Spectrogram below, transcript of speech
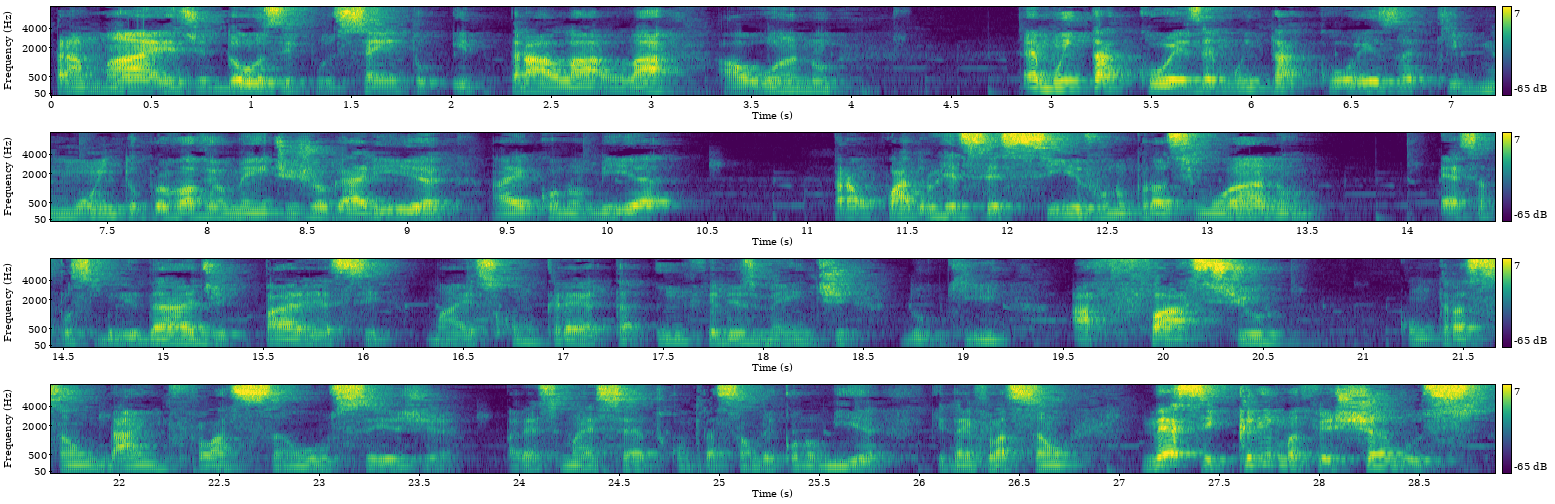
para mais de 12% e tralalá ao ano é muita coisa, é muita coisa que muito provavelmente jogaria a economia para um quadro recessivo no próximo ano. Essa possibilidade parece mais concreta, infelizmente, do que a fácil contração da inflação, ou seja, parece mais certo contração da economia que da inflação. Nesse clima, fechamos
